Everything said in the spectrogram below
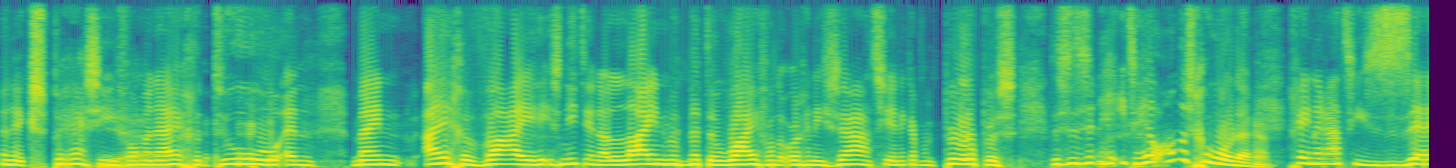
een expressie van mijn eigen doel en mijn eigen why is niet in alignment met de why van de organisatie en ik heb een purpose. Dus het is een, iets heel anders geworden. Ja. Generatie Z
